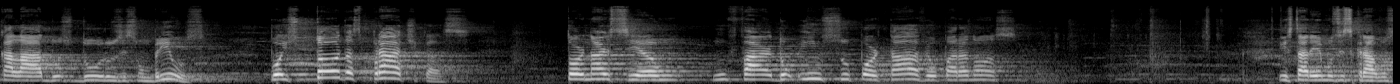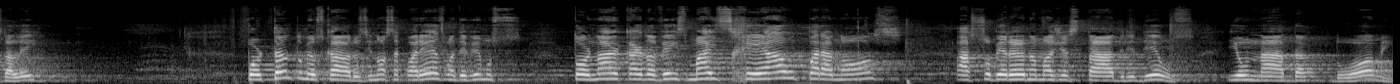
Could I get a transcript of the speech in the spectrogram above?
calados, duros e sombrios, pois todas práticas tornar-se-ão um fardo insuportável para nós. Estaremos escravos da lei. Portanto, meus caros, em nossa quaresma devemos tornar cada vez mais real para nós a soberana majestade de Deus e o nada do homem.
